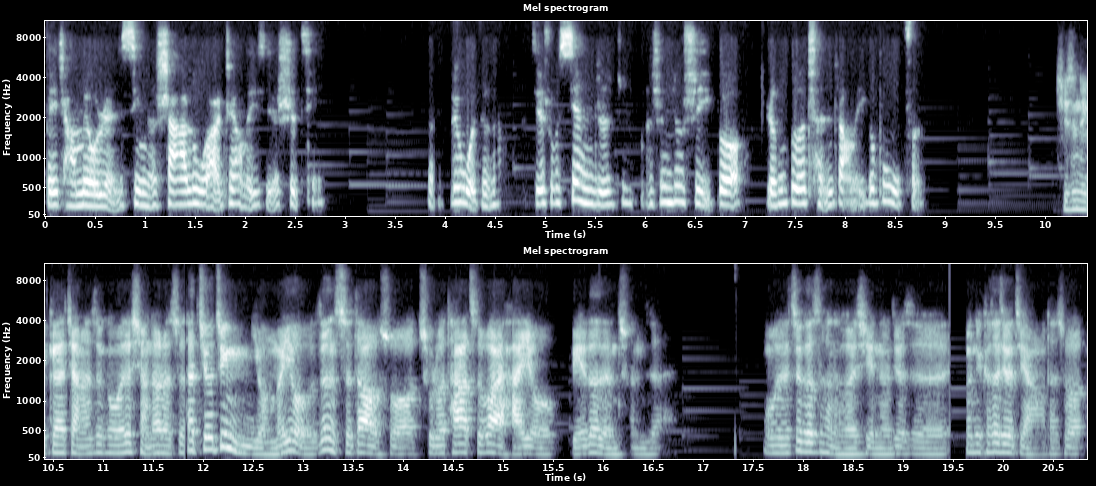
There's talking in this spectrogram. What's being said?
非常没有人性的杀戮啊这样的一些事情。所以我觉得接受限制，就本身就是一个人格成长的一个部分。其实你刚才讲的这个，我就想到的是，他究竟有没有认识到说，除了他之外，还有别的人存在？我觉得这个是很核心的。就是温尼克特就讲，他说，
